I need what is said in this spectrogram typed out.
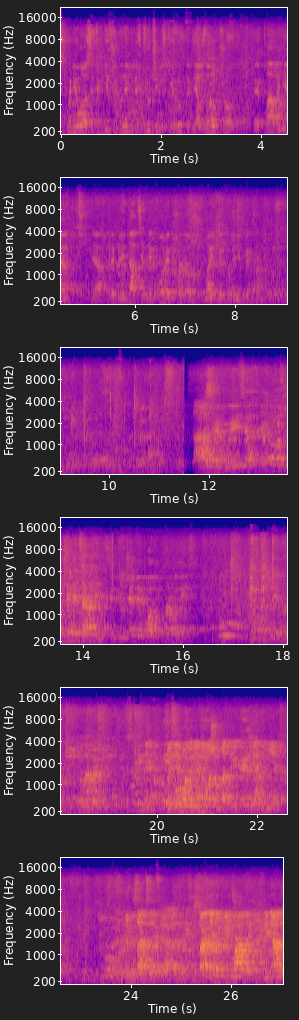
сколіози хребтів, щоб вони були включені в ті групи для оздоровчого е, плавання, для реабілітації тих хворих, що мають виправлення хребта. Потребується для того, щоб підключити воду з Зарваниці. Ми не можемо, я не можу вам дати відповідь. Я не є організація, яка звернення ми приймали, прийняли.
